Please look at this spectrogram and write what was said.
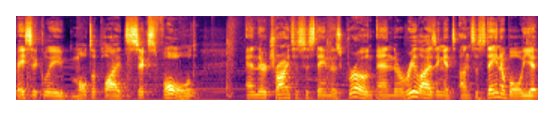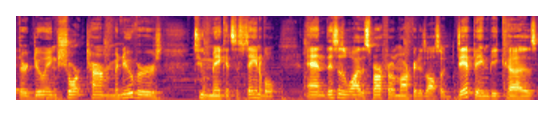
basically multiplied sixfold and they're trying to sustain this growth and they're realizing it's unsustainable yet they're doing short-term maneuvers to make it sustainable and this is why the smartphone market is also dipping because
